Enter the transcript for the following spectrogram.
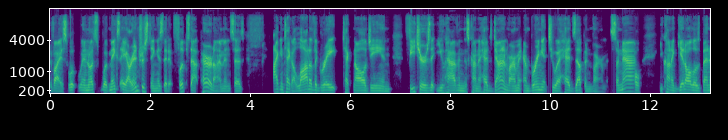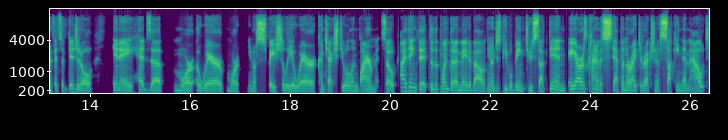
device. What, and what's what makes ar interesting is that it flips that paradigm and says I can take a lot of the great technology and features that you have in this kind of heads down environment and bring it to a heads up environment. So now you kind of get all those benefits of digital in a heads up more aware more you know spatially aware contextual environment. So i think that to the point that i've made about you know just people being too sucked in ar is kind of a step in the right direction of sucking them out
